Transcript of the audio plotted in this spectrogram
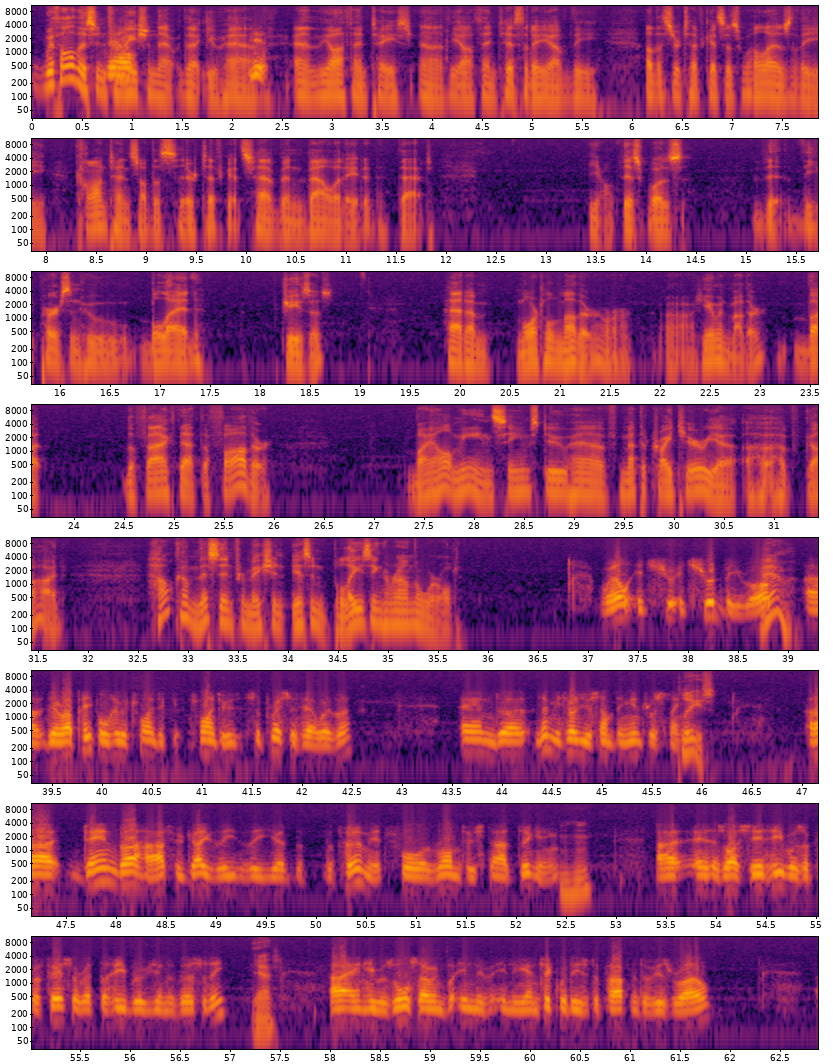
With all this information that that you have Yes. and the authentic uh, the authenticity of the of the certificates as well as the contents of the certificates have been validated that you know this was the the person who bled Jesus had a mortal mother or a human mother but the fact that the father by all means seems to have met the criteria of God. How come this information isn't blazing around the world? Well, it should it should be, Rob. Yeah. Uh, there are people who are trying to trying to suppress it, however. And uh, let me tell you something interesting. Please. Uh, Dan Bahat, who gave the the, uh, the the permit for Ron to start digging, hmm uh, as I said, he was a professor at the Hebrew University, Yes. uh, and he was also in, in the in the Antiquities Department of Israel.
